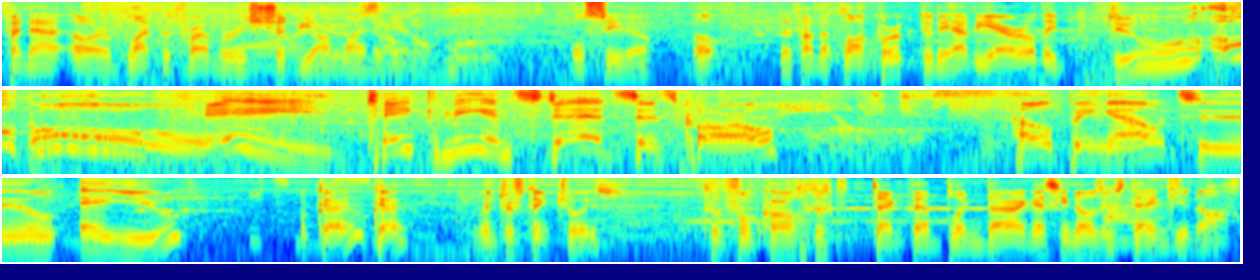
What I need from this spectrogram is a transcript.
Fana or Blacklist Rivalry should be online again. We'll see though. Oh, they found the clockwork. Do they have the arrow? They do. Oh, Oh, hey, take me instead, says Carl. Helping out to AU. okay, okay. Interesting choice. To for Carl to tank that Blink Dagger. I guess he knows he's tanky enough.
